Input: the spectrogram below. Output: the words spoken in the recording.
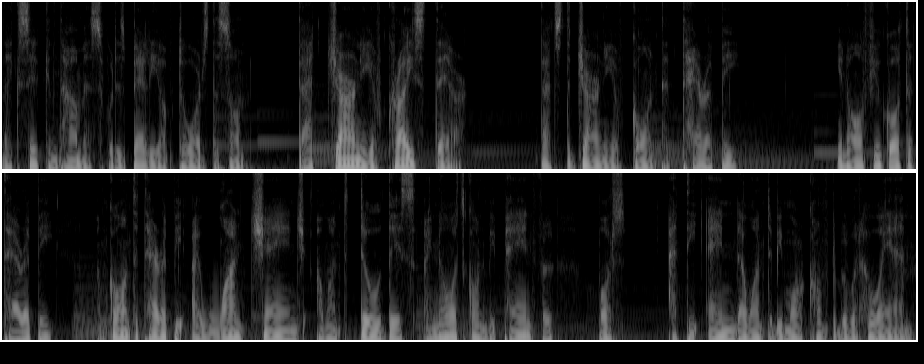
Like Silken Thomas with his belly up towards the sun. That journey of Christ there, that's the journey of going to therapy. You know, if you go to therapy, I'm going to therapy, I want change, I want to do this, I know it's going to be painful, but at the end, I want to be more comfortable with who I am.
